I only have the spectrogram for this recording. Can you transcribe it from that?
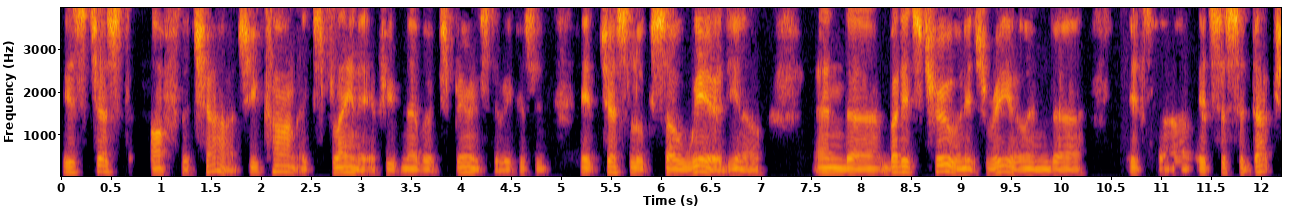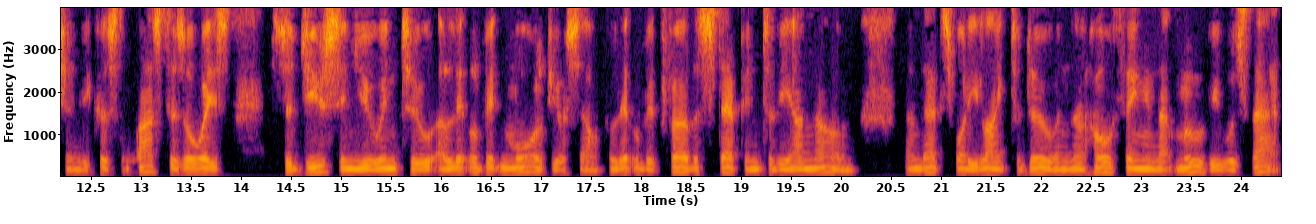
is just off the charts. You can't explain it if you've never experienced it because it, it just looks so weird you know. And uh, but it's true and it's real and uh, it's uh, it's a seduction because the master's always seducing you into a little bit more of yourself, a little bit further step into the unknown. And that's what he liked to do. And the whole thing in that movie was that.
